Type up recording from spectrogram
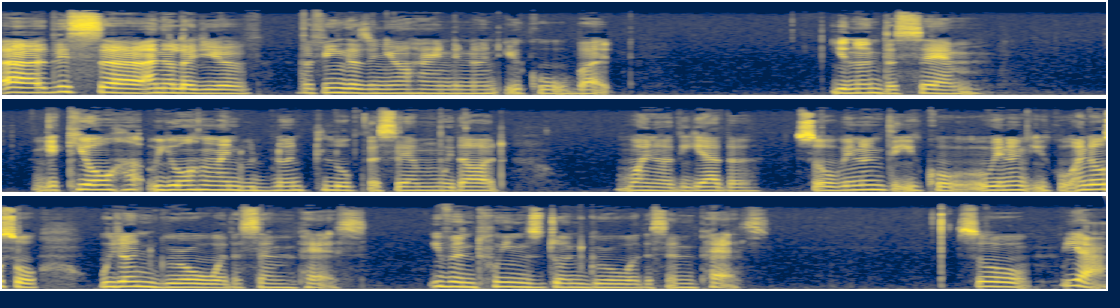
uh, this uh, analogy of the fingers on your hand are not equal, but you're not the same. Like your your hand would not look the same without one or the other. So we're not the equal. We're not equal, and also we don't grow at the same pace. Even twins don't grow at the same pace. So yeah,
